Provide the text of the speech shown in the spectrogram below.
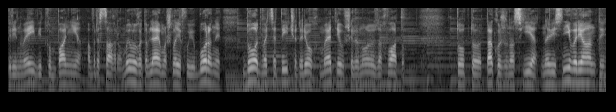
Greenway від компанії Авресагро. Ми виготовляємо шлейфові борони до 24 метрів шириною захвату. Тобто також у нас є навісні варіанти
